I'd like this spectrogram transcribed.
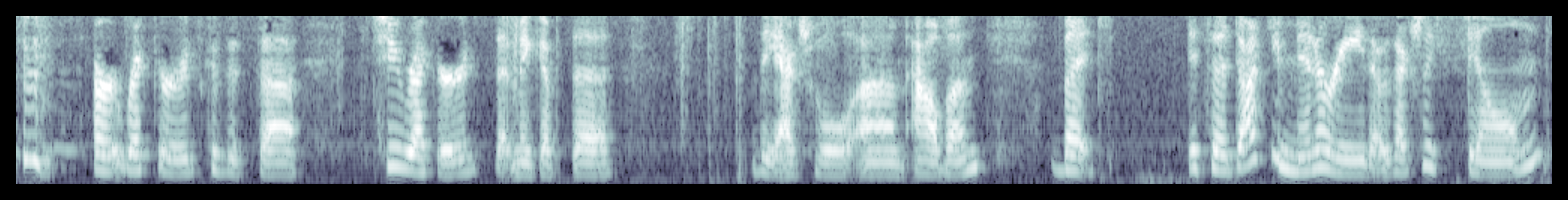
or records because it's uh it's two records that make up the the actual um, album, but it's a documentary that was actually filmed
